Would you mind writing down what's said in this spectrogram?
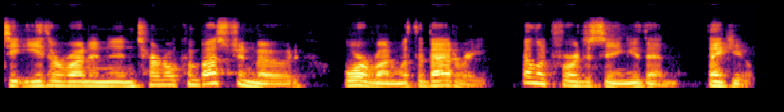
to either run in internal combustion mode or run with the battery. I look forward to seeing you then. Thank you.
